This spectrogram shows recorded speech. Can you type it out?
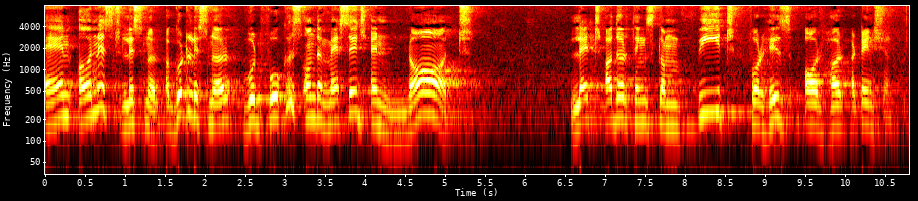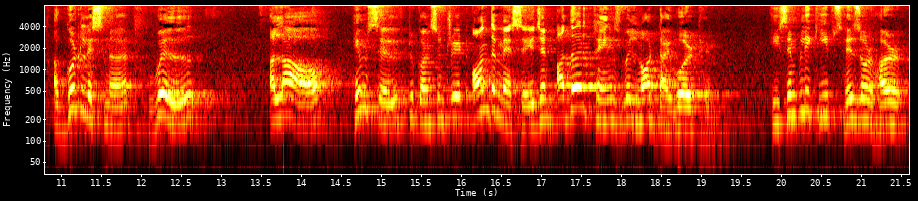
an earnest listener, a good listener, would focus on the message and not let other things compete for his or her attention. A good listener will allow himself to concentrate on the message and other things will not divert him. He simply keeps his or her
